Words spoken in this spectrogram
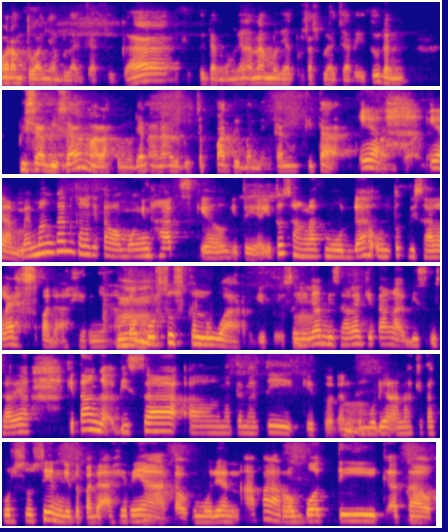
orang tuanya belajar juga gitu dan kemudian anak melihat proses belajar itu dan bisa-bisa malah kemudian anak lebih cepat dibandingkan kita iya, Iya, memang kan kalau kita ngomongin hard skill gitu ya, itu sangat mudah untuk bisa les pada akhirnya atau hmm. kursus keluar gitu. Sehingga hmm. misalnya kita nggak bisa, misalnya kita nggak bisa uh, matematik gitu, dan hmm. kemudian anak kita kursusin gitu pada akhirnya, hmm. atau kemudian apa robotik atau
